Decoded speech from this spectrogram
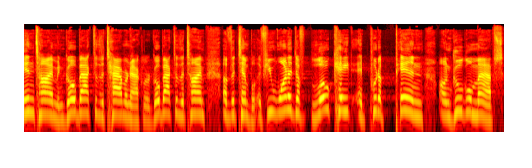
in time and go back to the tabernacle or go back to the time of the temple, if you wanted to locate and put a pin on Google Maps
